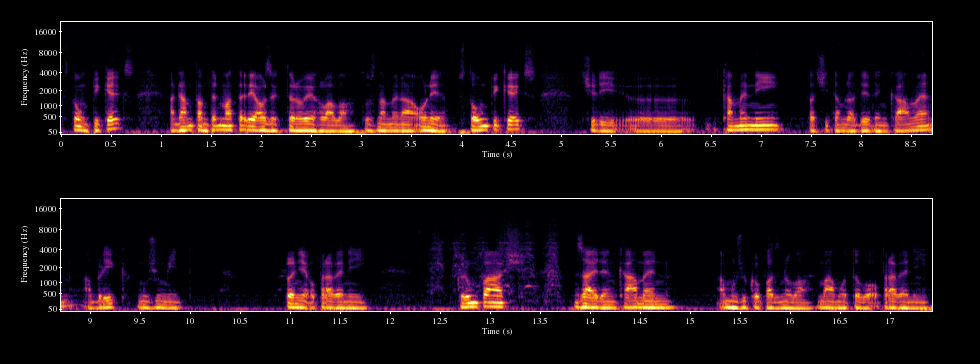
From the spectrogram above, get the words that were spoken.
Stone Pickaxe a dám tam ten materiál, ze kterého je hlava. To znamená, on je Stone Pickaxe, čili e, kamenný, stačí tam dát jeden kámen a blik můžu mít plně opravený krumpáč za jeden kámen a můžu kopat znova. Mám hotovo opravený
